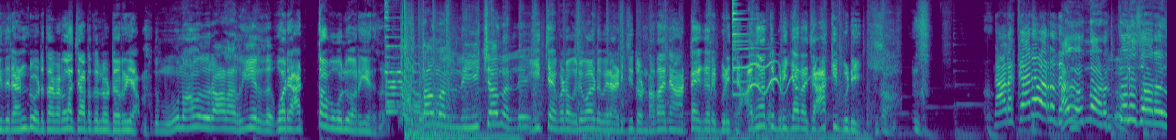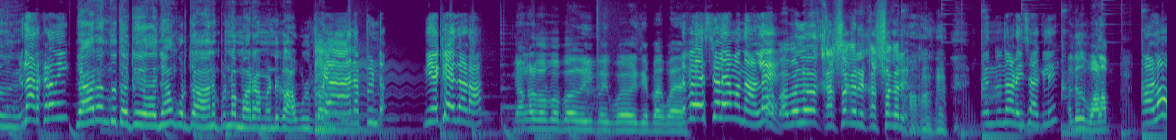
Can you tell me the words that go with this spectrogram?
ഇത് രണ്ടും എടുത്ത വെള്ളച്ചാട്ടത്തിലോട്ട് എറിയാം. ഇത് മൂന്നാമത് ഒരാൾ അറിയരുത്. ഒരട്ട പോലും അറിയരുത്. ഈച്ചാന്നല്ലേ? ഈച്ച ഇവിടെ ഒരുപാട് പേര് അടിച്ചിട്ടുണ്ട്. അതാ ഞാൻ അട്ടയെ കയറി പിടിച്ച. അതിനകത്ത് പിടിക്കാതെ ചാക്കി പിടി. നടക്കാനാ പറഞ്ഞത്? അതൊന്നും നടക്കല്ലോ സാറേ ഇത്. ഇത് നടക്കണ നീ. ഞാൻ തെറ്റ് കുറച്ച് ആനപ്പിണ്ടം വരാൻ വേണ്ടി കാ- ഉൾക്കാ ഞാനപ്പിണ്ട നീയൊക്കെ ഏതാടാ? ഞങ്ങൾ ബ- ബ- ബ- ഈ ബ- ബ- ഈ ബ- ബ- വേസ്റ്റ് കളയാൻ വന്നാണല്ലേ ബ- ബ- കർഷകര് കർഷകര്. എന്തുന്നാണ് ഈ ചാക്കിൽ? അല്ലത് വളം. ആളോ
